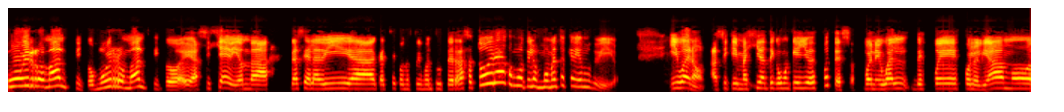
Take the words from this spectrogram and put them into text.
muy romántico, muy romántico. Eh, así heavy, onda, gracias a la vida, caché cuando estuvimos en tu terraza. Todo era como de los momentos que habíamos vivido. Y bueno, así que imagínate cómo que yo después de eso. Bueno, igual después pololeamos,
